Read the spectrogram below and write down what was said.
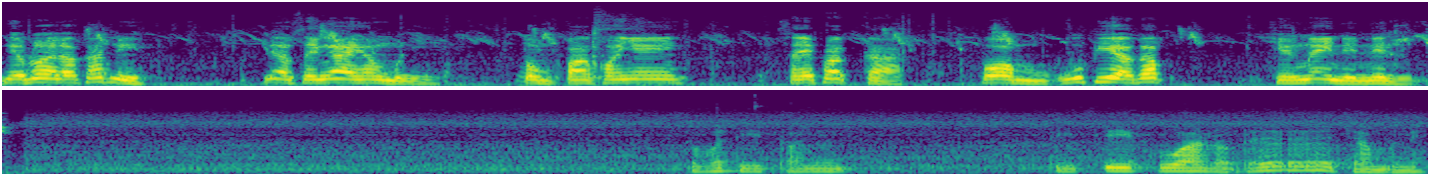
เรียบร้อยแล้วครับนี่แนวใส่ง่ายเฮามื้อนี้ ต้มปลาข่อยใหญ่ใส่ผักกาดพร้อมอูเพียครับเชียงในเน้นสวัสดีตอนตีสี่กว่าแล้วเด้อจ้ามื้อนี้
